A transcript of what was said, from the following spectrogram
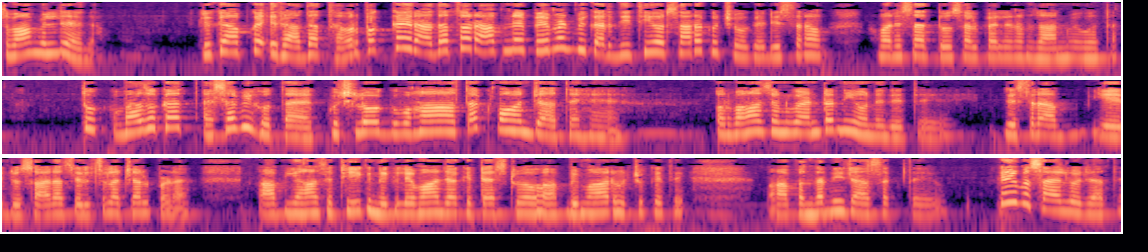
ثواب مل جائے گا۔ کیونکہ آپ کا ارادہ تھا، اور پکا ارادہ تھا، اور آپ نے پیمنٹ بھی کر دی تھی، اور سارا کچھ ہو گیا۔ جس طرح ہمارے ساتھ دو سال پہلے رمضان میں ہوا تھا۔ تو بعض اوقات ایسا بھی ہوتا ہے، کچھ لوگ وہاں تک پہنچ جاتے ہیں اور وہاں سے ان کو انٹر نہیں ہونے دیتے۔ جس طرح اب یہ جو سارا سلسلہ چل پڑا ہے، آپ یہاں سے ٹھیک نکلے، وہاں جا کے ٹیسٹ ہوا، آپ بیمار ہو چکے تھے، آپ اندر نہیں جا سکتے، کئی مسائل ہو جاتے۔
